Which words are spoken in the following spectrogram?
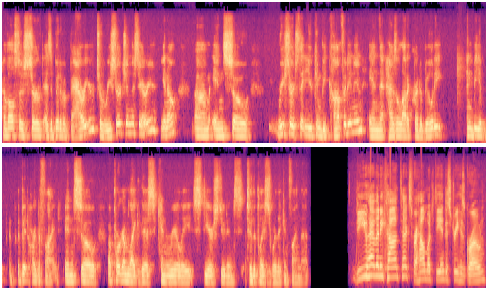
have also served as a bit of a barrier to research in this area. You know, um, and so research that you can be confident in and that has a lot of credibility can be a, a, bit hard to find. And so a program like this can really steer students to the places where they can find that. Do you have any context for how much the industry has grown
